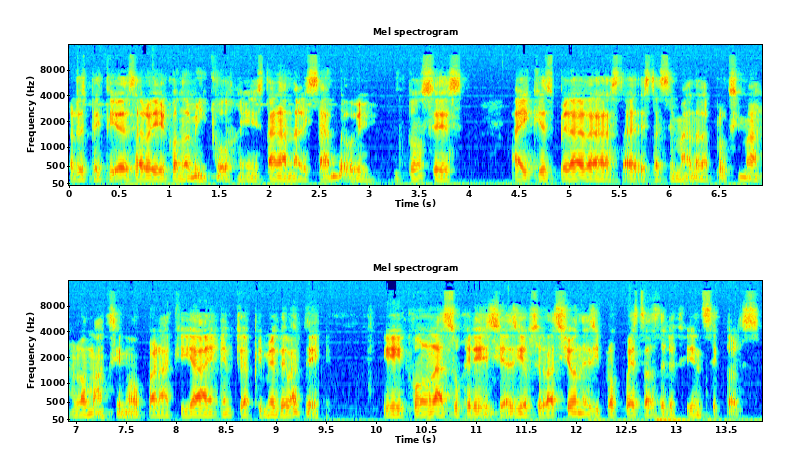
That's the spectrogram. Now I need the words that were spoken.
respectiva de Desarrollo Económico, están analizando. Entonces hay que esperar hasta esta semana, la próxima, lo máximo, para que ya entre al primer debate eh, con las sugerencias y observaciones y propuestas de los diferentes sectores.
